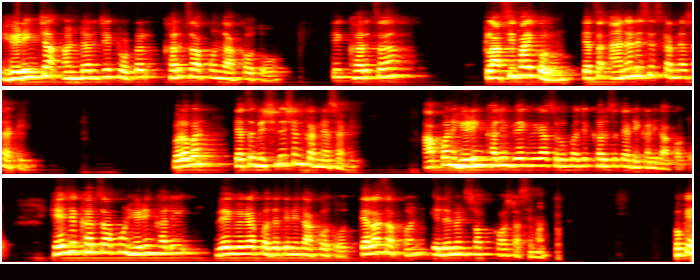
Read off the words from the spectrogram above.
हेडिंगच्या अंडर जे टोटल खर्च आपण दाखवतो ते खर्च क्लासिफाय करून त्याचं अनालिसिस करण्यासाठी बरोबर? त्याचं विश्लेषण करण्यासाठी आपण हेडिंग खाली वेगवेगळ्या स्वरूपाचे खर्च त्या ठिकाणी दाखवतो. हे जे खर्च आपण हेडिंग खाली वेगवेगळ्या पद्धतीने दाखवतो त्यालाच आपण एलिमेंट्स ऑफ कॉस्ट असे म्हणतो. Okay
